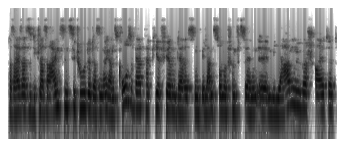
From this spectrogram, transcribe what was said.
Das heißt also, die Klasse 1 Institute, das sind ganz große Wertpapierfirmen, dessen Bilanzsumme 15 äh, Milliarden überschreitet.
